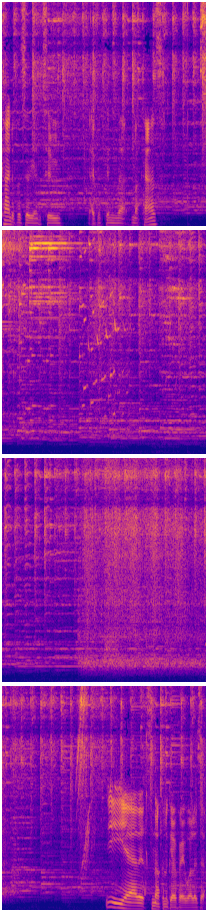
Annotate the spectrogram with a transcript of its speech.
kind of resilient to everything that Muk has. Yeah, that's not going to go very well, is it?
